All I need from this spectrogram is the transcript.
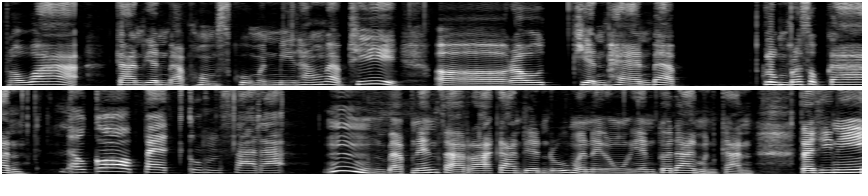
เพราะว่าการเรียนแบบโฮมสคูลมันมีทั้งแบบที่เเราเขียนแผนแบบกลุ่มประสบการณ์ แล้วก็แปดกลุ่มสาระ อืม แบบเน้นสาระการเรียนรู้เหมือนในโรงเรียนก็ได้เหมือนกัน แต่ทีนี้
